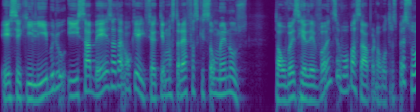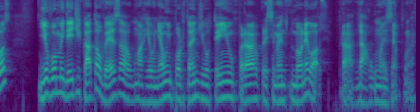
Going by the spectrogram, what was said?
esse equilíbrio e saber exatamente, ok, se tem umas tarefas que são menos, talvez, relevantes, eu vou passar para outras pessoas e eu vou me dedicar, talvez, a uma reunião importante que eu tenho para o crescimento do meu negócio, para dar um exemplo, né?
